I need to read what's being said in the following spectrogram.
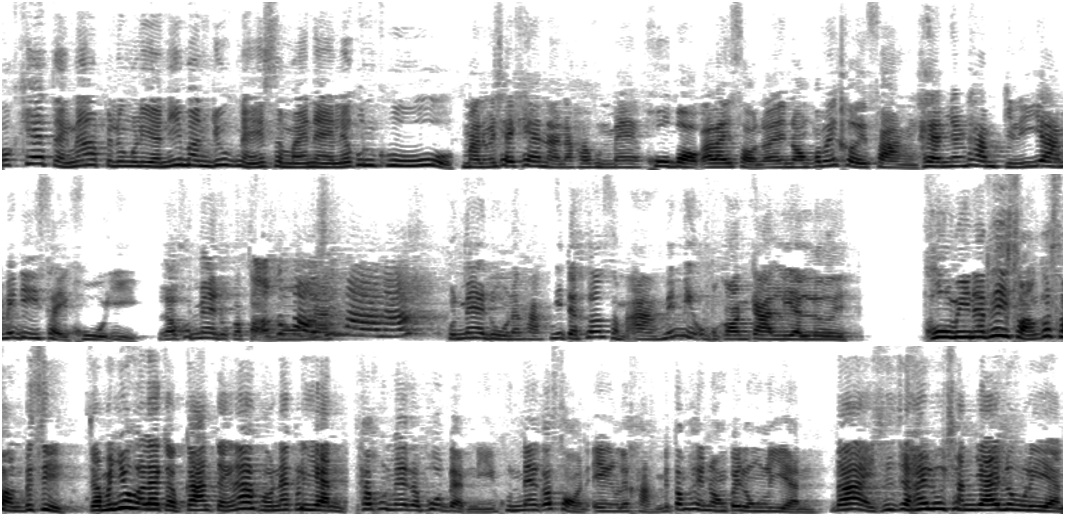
ก็แค่แต่งหน้าไปโรงเรียนนี่มันยุคไหนสมัยไหนแล้วคุณครูมันไม่ใช่แค่นั้นนะคะคุณแม่ครูบอกอะไรสอนอะไรน้องก็ไม่เคยฟังแถมยังทำกิริยาไม่ดีใส่ครูอีก แล้วคุณแม่ดูกระเป๋าน้องนะคุณแม่ดูนะคะมีแต่เครื่องสำอางไม่มีอุปกรณ์การเรียนเลย ครูมีหน้าที่สอนก็สอนไปสิ จะมายุ่งอะไรกับการแต่งหน้าของนักเรียน ถ้าคุณแม่จะพูดแบบนี้ คุณแม่ก็สอนเองเลยค่ะ ไม่ต้องให้น้องไปโรงเรียน ได้ฉันจะให้ลูกฉันย้ายโรงเรียน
